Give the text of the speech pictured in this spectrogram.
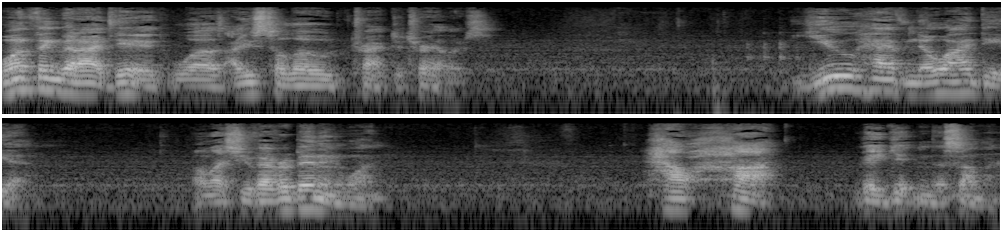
One thing that I did was I used to load tractor trailers. You have no idea, unless you've ever been in one, how hot they get in the summer.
